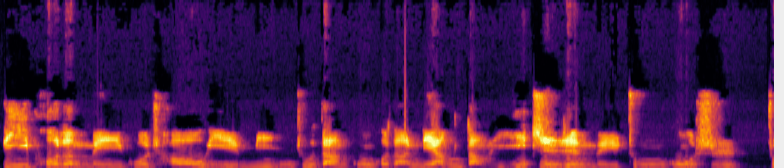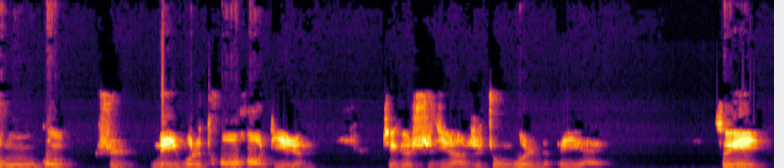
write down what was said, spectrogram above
逼迫了美国朝野、民主党、共和党两党一致认为中共是中共是美国的头号敌人，这个实际上是中国人的悲哀。所以。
